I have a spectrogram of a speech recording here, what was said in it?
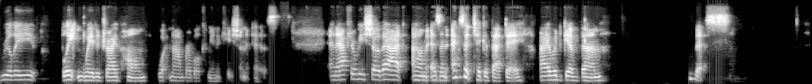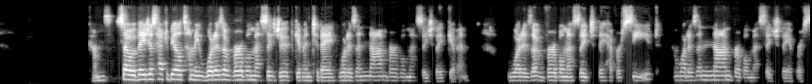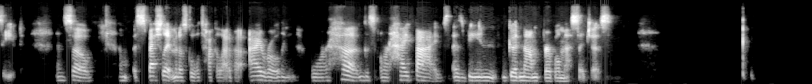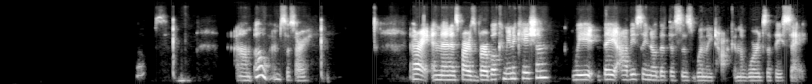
really blatant way to drive home what nonverbal communication is. And after we show that um, as an exit ticket that day, I would give them this comes. So they just have to be able to tell me what is a verbal message they've given today, what is a nonverbal message they've given, what is a verbal message they have received, and what is a nonverbal message they have received. And so, um, especially at middle school, we'll talk a lot about eye rolling or hugs or high fives as being good nonverbal messages. Um, oh, I'm so sorry. All right, and then as far as verbal communication, we they obviously know that this is when they talk and the words that they say.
